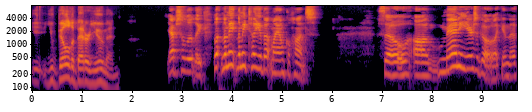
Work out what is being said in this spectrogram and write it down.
you build a better human. Absolutely. Let, let me let me tell you about my uncle Hans. So um, many years ago, like in the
